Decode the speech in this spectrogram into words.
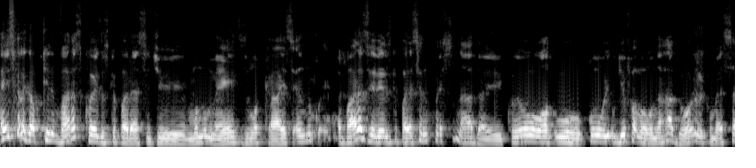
É isso que é legal, porque várias coisas que aparecem de monumentos, locais, eu não, várias vezes que aparece eu não conheço nada. E quando o, o- como o Gui falou, o narrador ele começa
